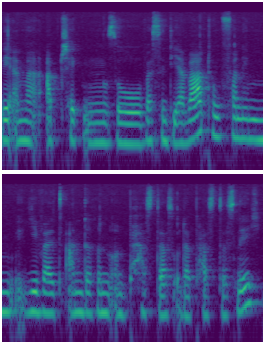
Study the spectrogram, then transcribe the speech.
wir einmal abchecken, so was sind die Erwartungen von dem jeweils anderen und passt das oder passt das nicht.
